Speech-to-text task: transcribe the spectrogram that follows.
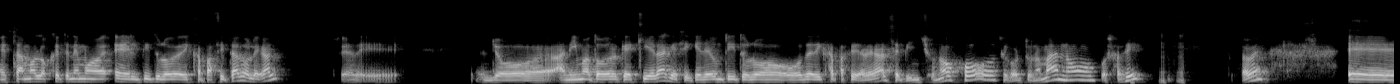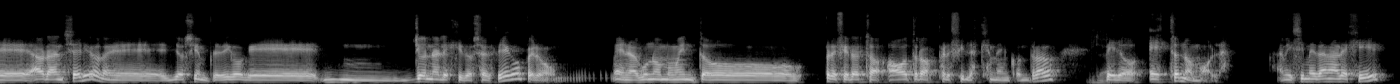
estamos los que tenemos el título de discapacitado legal. Sea, de, yo animo a todo el que quiera que si quiere un título de discapacidad legal se pinche un ojo, se corte una mano, cosas así. ¿Sabes? Eh, ahora, en serio, eh, yo siempre digo que mm, yo no he elegido ser ciego, pero en algunos momentos prefiero esto a otros perfiles que me he encontrado, pero esto no mola. A mí si me dan a elegir,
